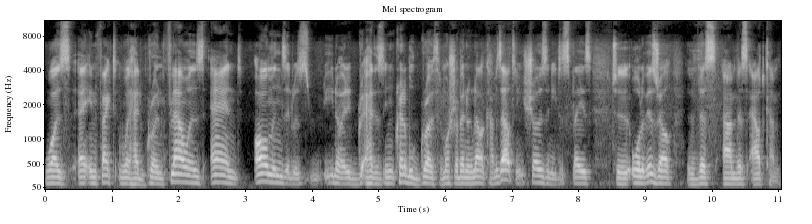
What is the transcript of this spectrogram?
was, uh, in fact, had grown flowers and almonds. It was, you know, it had this incredible growth. And Moshe Rabbeinu now comes out and he shows and he displays to all of Israel this um, this outcome.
